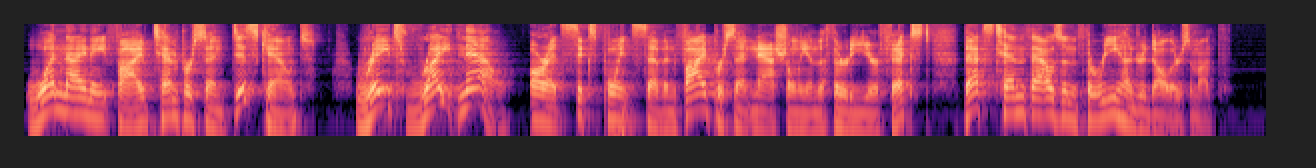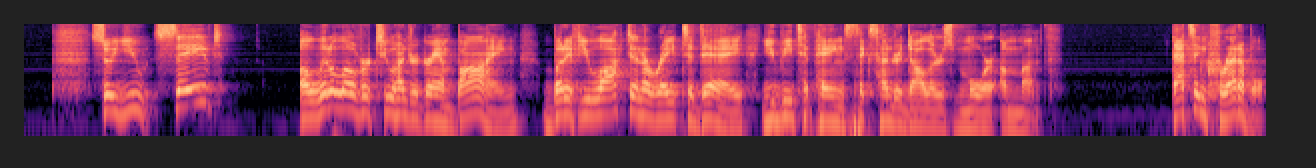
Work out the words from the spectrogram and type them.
1985 10% discount, Rates right now are at 6.75% nationally in the 30 year fixed. That's $10,300 a month. So you saved a little over 200 grand buying, but if you locked in a rate today, you'd be t- paying $600 more a month. That's incredible.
